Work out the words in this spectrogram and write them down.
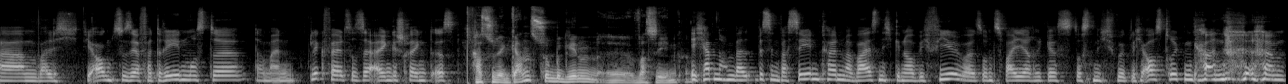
weil ich die Augen zu sehr verdrehen musste, da mein Blickfeld so sehr eingeschränkt ist. Hast du denn ganz zu Beginn äh, was sehen können? Ich habe noch ein bisschen was sehen können. Man weiß nicht genau wie viel, weil so ein Zweijähriges das nicht wirklich ausdrücken kann.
